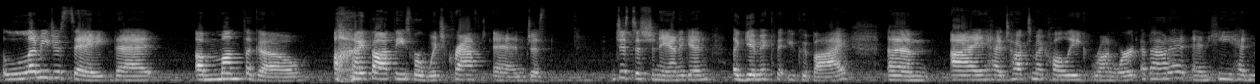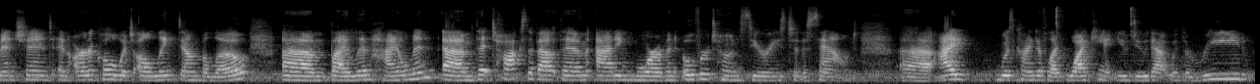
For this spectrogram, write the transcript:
let me just say that a month ago, I thought these were witchcraft and just just a shenanigan, a gimmick that you could buy. Um, I had talked to my colleague Ron Wirt about it and he had mentioned an article which I'll link down below um, by Lynn Hileman um, that talks about them adding more of an overtone series to the sound. Uh, I was kind of like, why can't you do that with a reed?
